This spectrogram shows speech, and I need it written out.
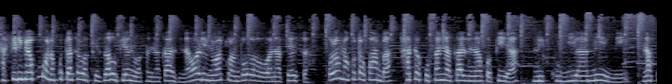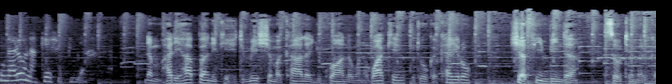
asilimia kubwa unakuta hata wake zao pia ni wafanyakazi, na wale ni watu ambao wana pesa. Kwa hiyo unakuta kwamba hata kufanya kazi nako pia ni kujiamini, na kuna leo na kesho pia. Nam, hadi hapa nikihitimisha makala ya Jukwaa la Wanawake kutoka Cairo. Shafi Mbinda, Sauti Amerika.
